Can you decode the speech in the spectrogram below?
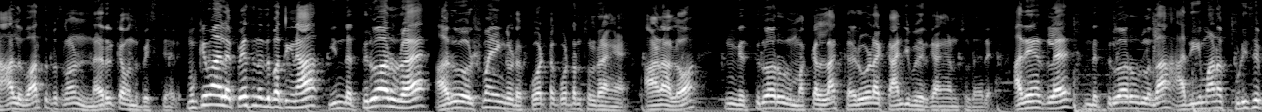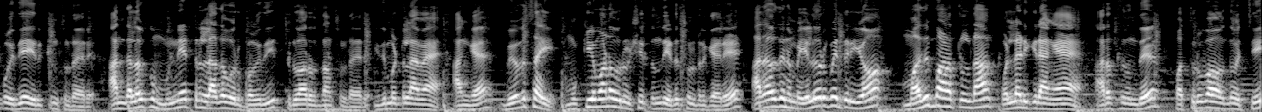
நாலு வார்த்தை பேசலாம் நறுக்க வந்து பேசிட்டாரு. முக்கியமாக இதில் பேசுனது பார்த்தீங்கன்னா இந்த திருவாரூரை அறுபது வருஷமாக எங்களோட கோட்டை கோட்டைன்னு சொல்கிறாங்க ஆனாலும் இங்கே திருவாரூர் மக்கள்லாம் கருவாடாக காஞ்சி போயிருக்காங்கன்னு சொல்கிறாரு அதே நேரத்தில் இந்த திருவாரூரில் தான் அதிகமான குடிசை பகுதியாக இருக்குன்னு சொல்கிறாரு அந்த அளவுக்கு முன்னேற்றம் இல்லாத ஒரு பகுதி திருவாரூர் தான் சொல்கிறாரு இது மட்டும் இல்லாமல் அங்கே விவசாயி முக்கியமான ஒரு விஷயத்தை வந்து எடுத்து சொல்லியிருக்காரு அதாவது நம்ம எல்லோருக்குமே தெரியும் மதுபானத்தில் தான் கொள்ளடிக்கிறாங்க. அரசு வந்து பத்து ரூபா வந்து வச்சு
